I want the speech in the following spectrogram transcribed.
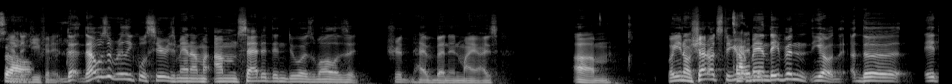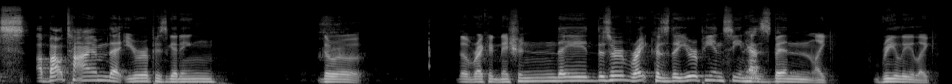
So yeah, the G Finish. That, that was a really cool series, man. I'm I'm sad it didn't do as well as it should have been in my eyes. Um, but you know, shout outs to Europe, man. They've been you know the it's about time that Europe is getting the the recognition they deserve, right? Because the European scene has been like really like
